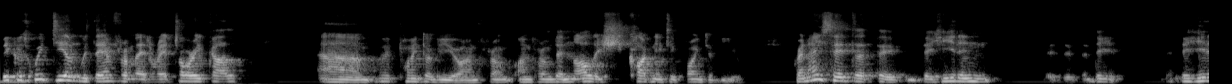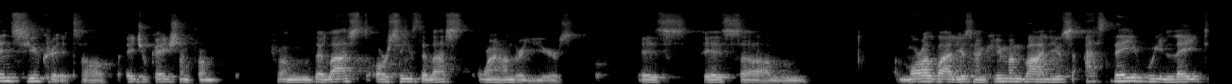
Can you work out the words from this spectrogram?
Because we deal with them from a rhetorical um, point of view and from, and from the knowledge cognitive point of view. When I said that the, the hidden the, the hidden secrets of education from from the last or since the last 100 years is is um, moral values and human values as they relate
